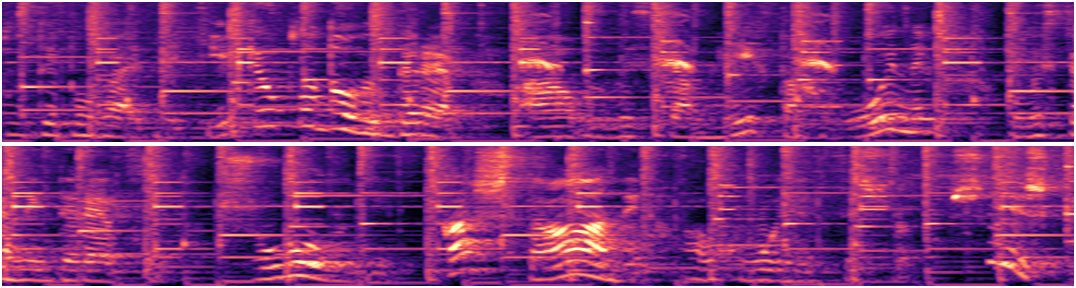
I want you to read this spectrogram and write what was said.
Плоди бувають не тільки у плодових дерев, а у листяних та хвойних. У листяних дерев це жолуді, каштани, а у хвойних це що? Шишки.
